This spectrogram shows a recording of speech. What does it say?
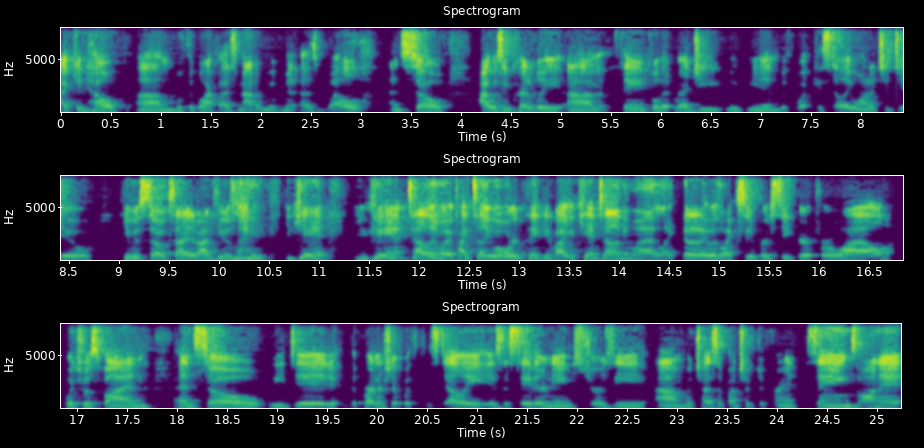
I can help um, with the Black Lives Matter movement as well. And so I was incredibly um, thankful that Reggie looped me in with what Castelli wanted to do he was so excited about it. He was like, you can't, you can't tell him if I tell you what we're thinking about, you can't tell anyone. Like that, it was like super secret for a while, which was fun. And so we did the partnership with Castelli is a say their names jersey, um, which has a bunch of different sayings on it.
